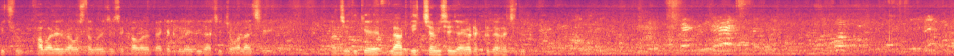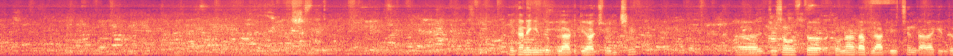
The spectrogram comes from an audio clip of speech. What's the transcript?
কিছু খাবারের ব্যবস্থা করেছে, সেই খাবারের প্যাকেটগুলো এদিকে আছে, জল আছে। আর যেদিকে ব্লাড দিচ্ছে, আমি সেই জায়গাটা একটু দেখাচ্ছি দেখুন। এখানে কিন্তু ব্লাড দেওয়া চলছে। যে সমস্ত ডোনাররা ব্লাড দিচ্ছেন, তারা কিন্তু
